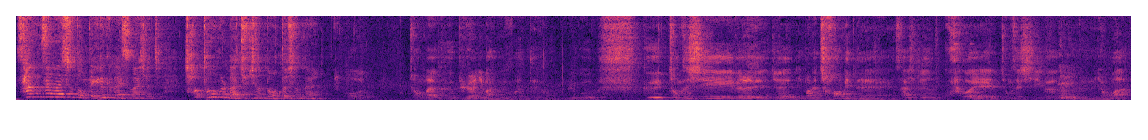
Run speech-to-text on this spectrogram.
상상할 수도 없다. 이렇게 말씀하셨죠. 첫 호흡을 맞추셨는데 어떠셨나요? 어, 정말 그 표현이 맞는 것 같아요. 그리고 그 정세 씨를 이제 이번에 처음인데 사실은 과거에 정세 씨가 그 영화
